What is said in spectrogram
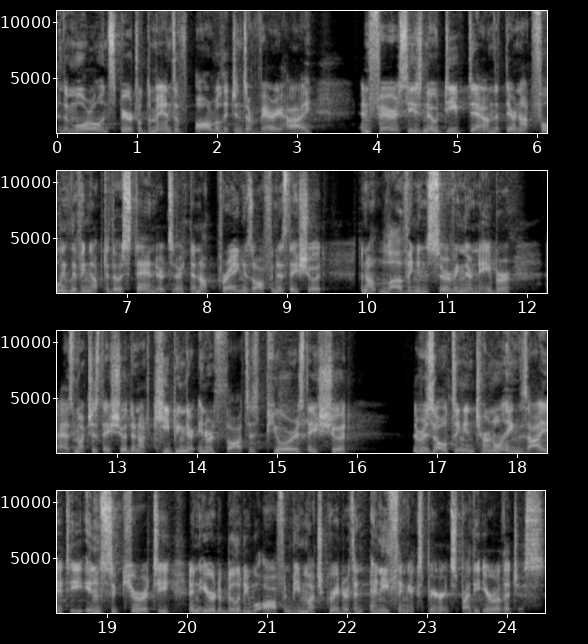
The moral and spiritual demands of all religions are very high, and Pharisees know deep down that they're not fully living up to those standards. Right? They're not praying as often as they should. They're not loving and serving their neighbor as much as they should. They're not keeping their inner thoughts as pure as they should. The resulting internal anxiety, insecurity, and irritability will often be much greater than anything experienced by the irreligious.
